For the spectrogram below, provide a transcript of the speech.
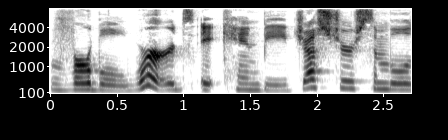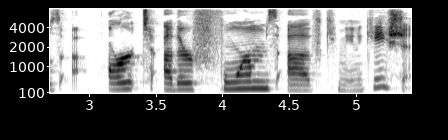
verbal words, it can be gestures, symbols, art, other forms of communication.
